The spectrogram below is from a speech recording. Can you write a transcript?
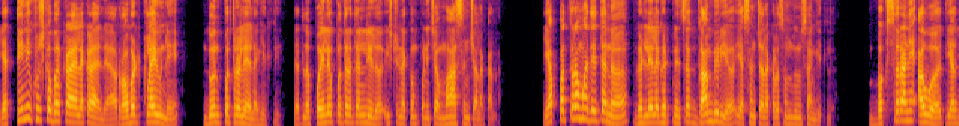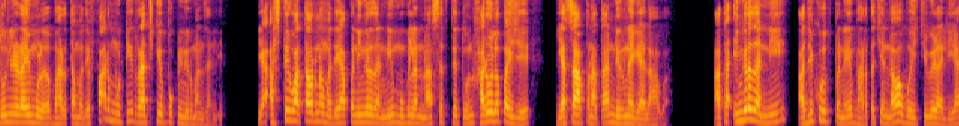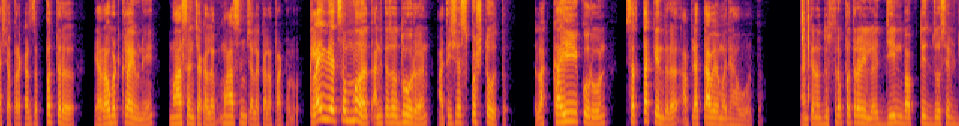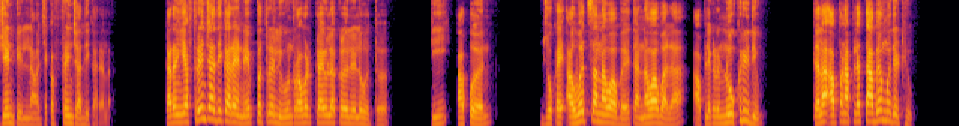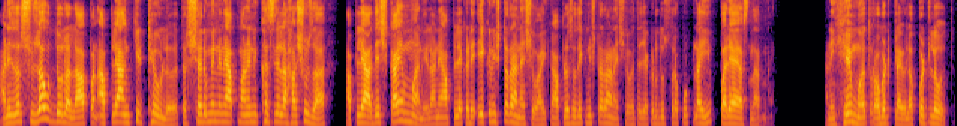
या तिन्ही खुशखबर कळायला कळायला रॉबर्ट क्लाईव्हने दोन पत्र लिहायला घेतली. त्यातलं पहिलं पत्र त्यांनी लिहिलं ईस्ट इंडिया कंपनीच्या महासंचालकाला. या पत्रामध्ये त्यानं घडलेल्या घटनेचं गांभीर्य या संचालकाला समजून सांगितलं. बक्सर आणि अवध या दोन्ही लढाईमुळं भारतामध्ये फार मोठी राजकीय पोकळी निर्माण झाली. या अस्थिर वातावरणामध्ये आपण इंग्रजांनी मुघलांना सत्तेतून हरवलं पाहिजे याचा आपण आता निर्णय घ्यायला हवा. आता इंग्रजांनी अधिकृतपणे भारताची नवाब व्हायची वेळ आली अशा प्रकारचं पत्र या रॉबर्ट क्लाईव्हने महासंचालकाला महासंचालकाला पाठवलं. क्लाईव्ह याचं मत आणि त्याचं धोरण अतिशय स्पष्ट होतं. त्याला काहीही करून सत्ता केंद्र आपल्या ताब्यामध्ये हवं होतं. आणि त्यानं दुसरं पत्र लिहिलं जीन बाप्टिस्ट जोसेफ जेंटिल नावाच्या एका फ्रेंच अधिकाऱ्याला. कारण या फ्रेंच अधिकाऱ्याने पत्र लिहून रॉबर्ट क्लाईव्हला कळवलेलं होतं की आपण जो काही अवधचा नवाब आहे त्या नवाबाला आपल्याकडे नोकरी देऊ. त्याला आपण आपल्या ताब्यामध्ये ठेवू. आणि जर शुजा उद्दौलाला आपण आपल्या अंकित ठेवलं तर शर्मेने आणि अपमानाने खचलेला हा शुजा आपले आदेश कायम मानेल आणि आपल्याकडे एकनिष्ठ राहण्याशिवाय किंवा आपल्यासोबत एकनिष्ठ राहण्याशिवाय त्याच्याकडे दुसरा कुठलाही पर्याय असणार नाही. आणि हे मत रॉबर्ट क्लाईव्हला पटलं होतं.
